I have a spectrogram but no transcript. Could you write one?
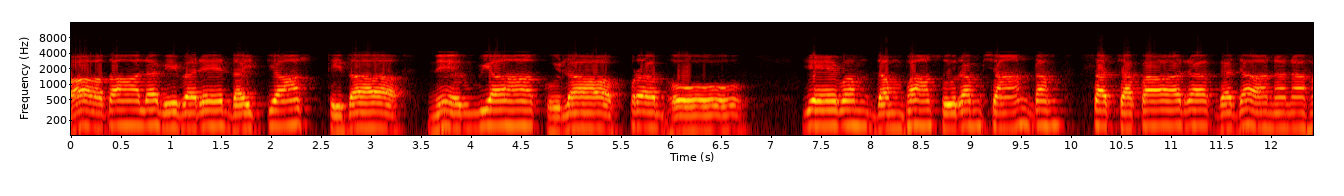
पातालविवरे दैत्यास्थिता निर्व्याकुला प्रभो एवं दम्भासुरं शान्तं स चकार गजाननः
